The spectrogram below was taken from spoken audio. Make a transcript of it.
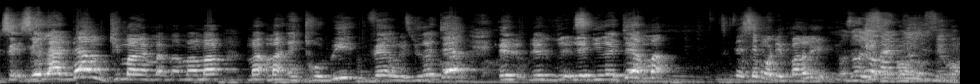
C'est la dame qui m'a m'a- m'a- m'a- m'a m'a introduit vers le directeur. Et le, le- le directeur m'a... Laissez-moi de parler. C'est bon, c'est bon.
